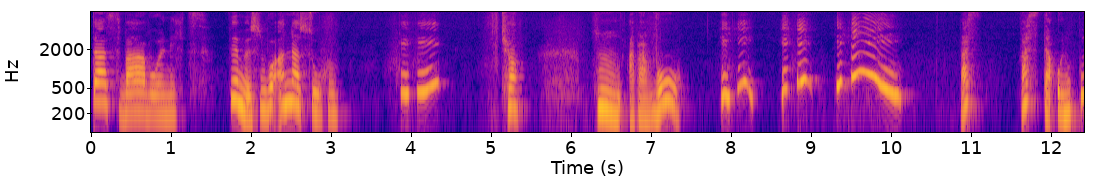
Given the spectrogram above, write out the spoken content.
Das war wohl nichts. Wir müssen woanders suchen. Hihi. Tja. Hm, aber wo? Hihi. Hihi. Hihi. Was? Was da unten?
